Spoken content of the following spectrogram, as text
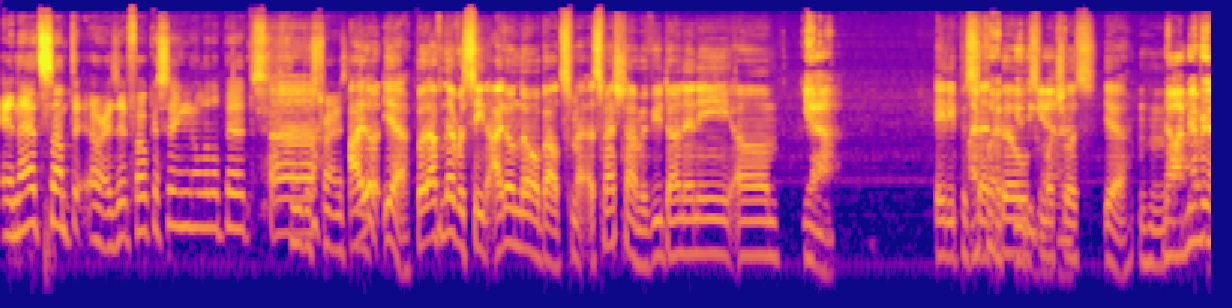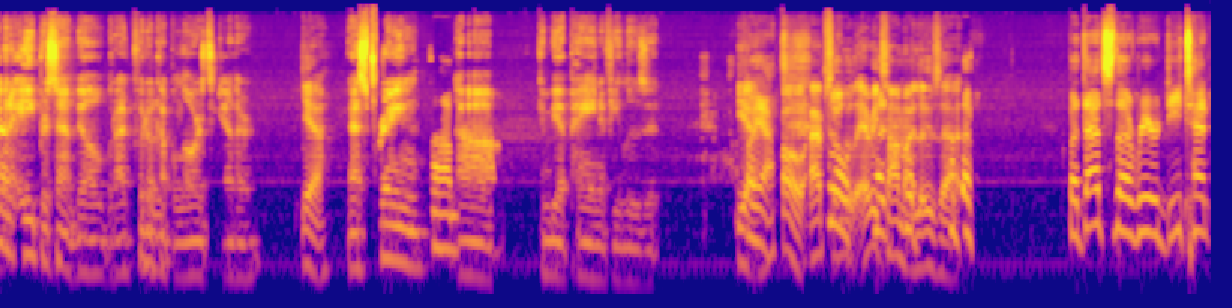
and that's something. Or is it focusing a little bit? I'm just trying to. Uh, I don't. Yeah, but I've never seen. I don't know about Smash, Smash Time. Have you done any um Yeah. Eighty percent a few builds? Much less. Yeah. hmm No, I've never done an eighty percent build, but I've put Mm-hmm. a couple lowers together. Yeah. That spring Um, uh, can be a pain if you lose it. Yeah. Oh, yeah. Oh, absolutely. Well, Every but- time I but- lose but that. the- But that's the rear detent.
